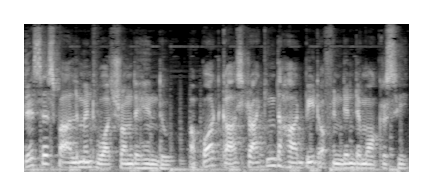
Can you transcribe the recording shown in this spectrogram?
This is Parliament Watch from The Hindu, a podcast tracking the heartbeat of Indian democracy.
